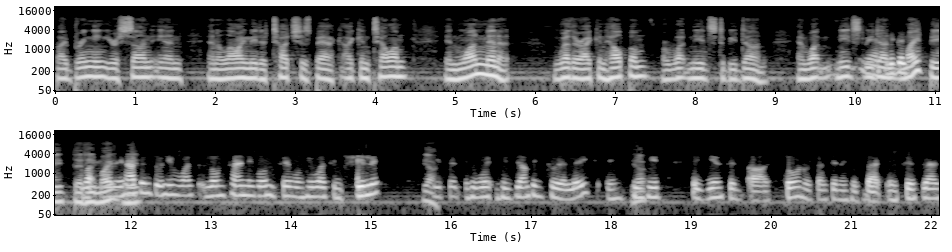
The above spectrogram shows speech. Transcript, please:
By bringing your son in and allowing me to touch his back. I can tell him in one minute whether I can help him or what needs to be done. And what needs to be Yeah, done might be that what, he might what happened to him was a long time ago. He said when he was in Chile, Yeah. he said he went, he jumped into a lake and he Yeah. hit against a uh, stone or something in his back. And since that,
